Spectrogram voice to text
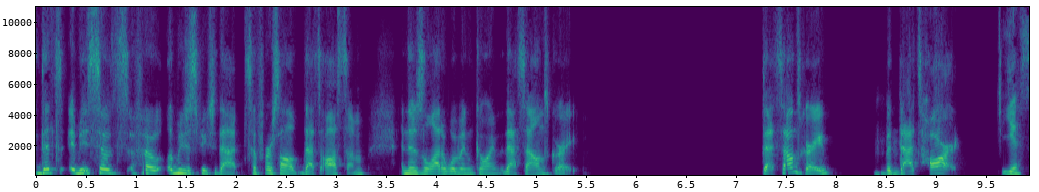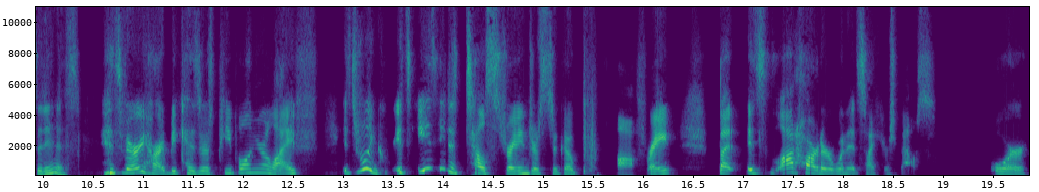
that's so so let me just speak to that. So first of all that's awesome. And there's a lot of women going that sounds great. That sounds great but mm-hmm. that's hard. Yes it is. It's very hard because there's people in your life. It's really it's easy to tell strangers to go off right? But it's a lot harder when it's like your spouse or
